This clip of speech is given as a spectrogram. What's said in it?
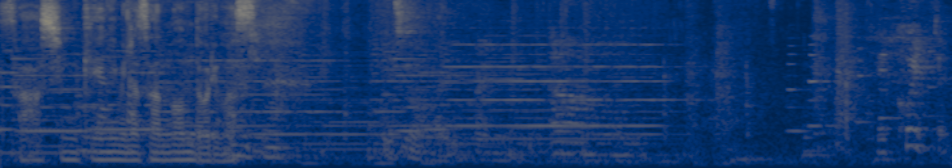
さあ真剣に皆さん飲んでおります。え濃いってこ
